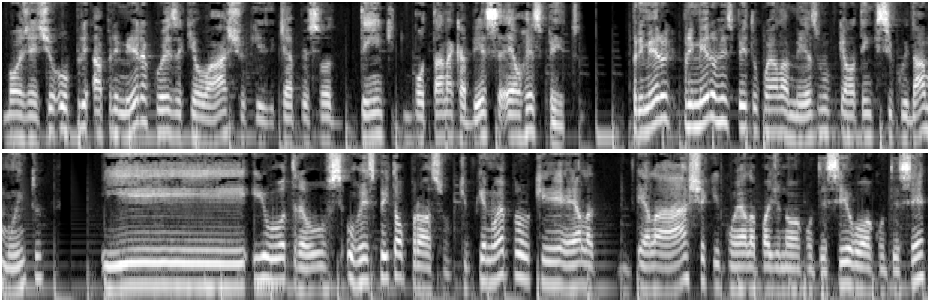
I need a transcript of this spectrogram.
Bom, gente, o a primeira coisa que eu acho que, que a pessoa tem que botar na cabeça é o respeito. Primeiro, primeiro respeito com ela mesma, porque ela tem que se cuidar muito. E, e outra, o, o respeito ao próximo. que- Porque não é porque ela, ela acha que com ela pode não acontecer ou acontecer,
